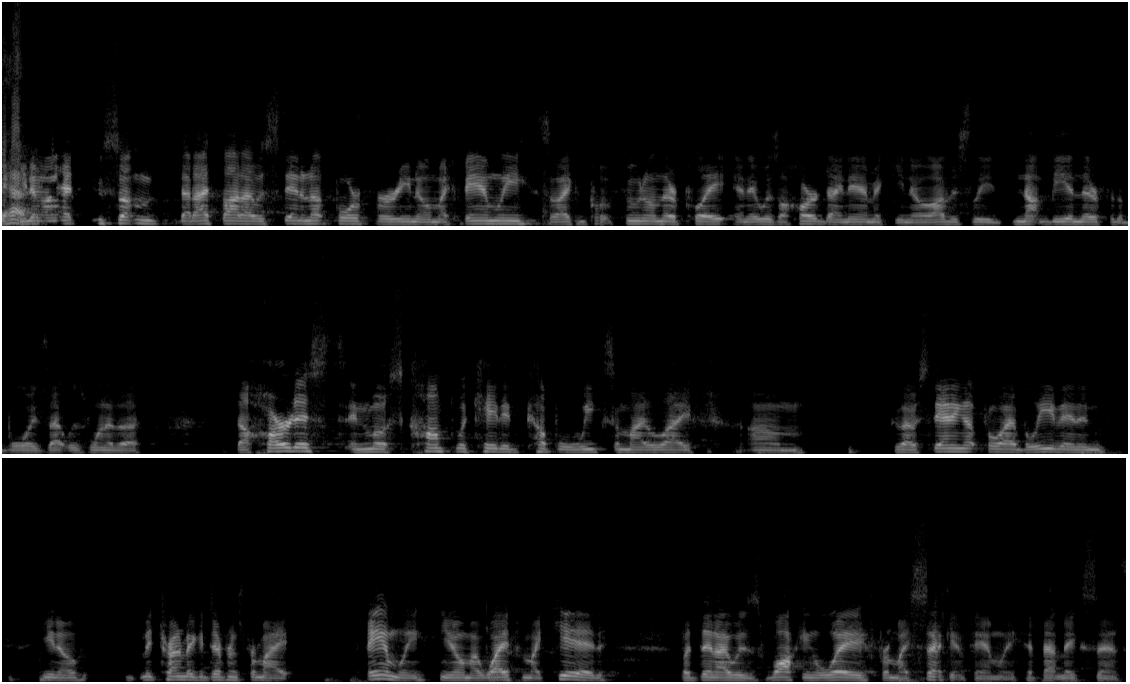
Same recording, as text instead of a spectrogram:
yeah. You know, I had to do something that I thought I was standing up for for, you know, my family so I could put food on their plate and it was a hard dynamic, you know, obviously not being there for the boys. That was one of the the hardest and most complicated couple weeks of my life. Um because I was standing up for what I believe in and, you know, trying to make a difference for my family, you know, my wife and my kid, but then I was walking away from my second family, if that makes sense.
